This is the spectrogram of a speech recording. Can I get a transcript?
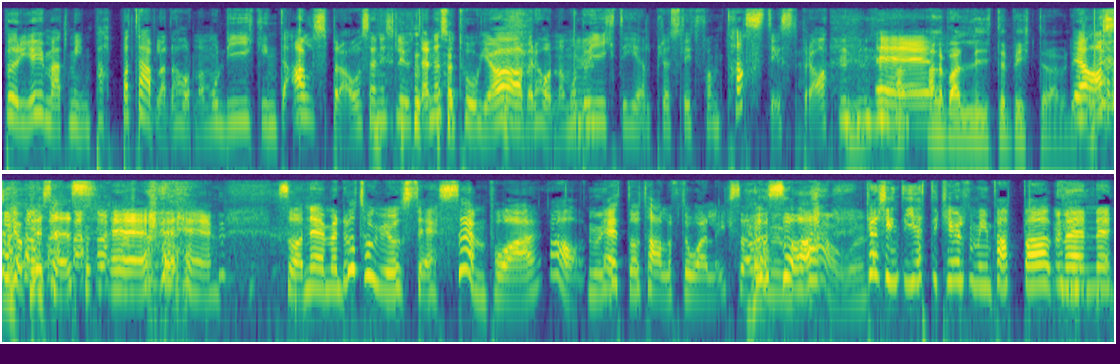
började ju med att min pappa tävlade honom och det gick inte alls bra och sen i slutändan så tog jag över honom och då Mm. gick det helt plötsligt fantastiskt bra. Mm. Eh, Han, han är bara lite bitter över det. Ja, också. ja precis. Eh, Så nej men då tog vi oss till SM på ja, Oj. ett och ett halvt år liksom. Så, wow. kanske inte jättekul för min pappa men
